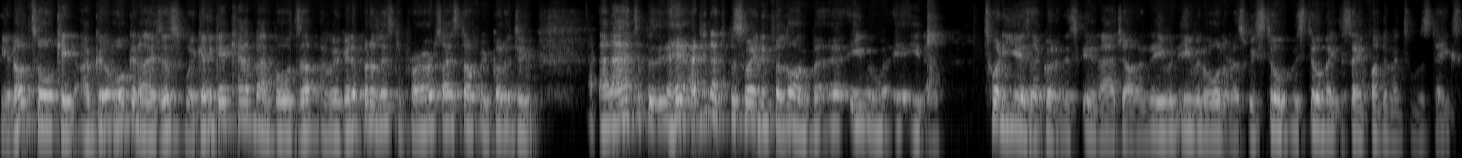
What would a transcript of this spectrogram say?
you're not talking. I'm going to organize us. We're going to get Kanban boards up and we're going to put a list of prioritized stuff we've got to do. And I had to, I didn't have to persuade him for long, but uh, even, you know, 20 years I've got in this in agile, and even even all of us, we still we still make the same fundamental mistakes.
